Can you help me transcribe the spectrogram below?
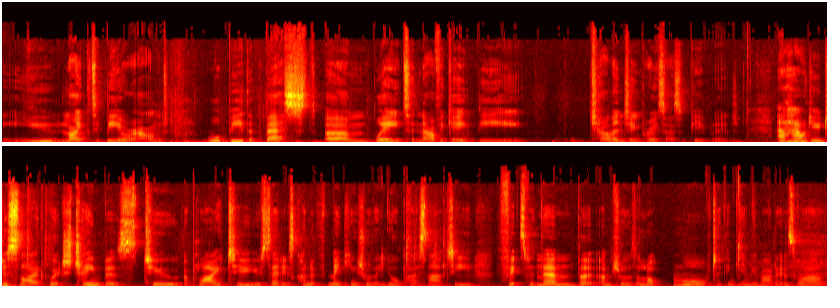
you like to be around will be the best um, way to navigate the challenging process of pupillage. And how do you decide which chambers to apply to? You said it's kind of making sure that your personality fits with them, Mm. but I'm sure there's a lot more to thinking about it as well.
